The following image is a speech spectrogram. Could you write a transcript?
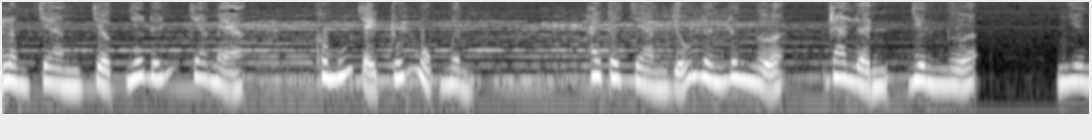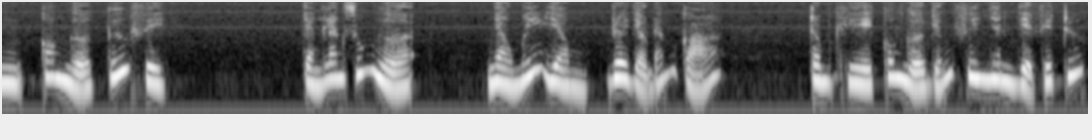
Lòng chàng chợt nhớ đến cha mẹ, không muốn chạy trốn một mình. Hai tay chàng vỗ lên lưng ngựa, ra lệnh dừng ngựa, nhưng con ngựa cứ phi chàng lăn xuống ngựa, nhào mấy vòng rơi vào đám cỏ, trong khi con ngựa vẫn phi nhanh về phía trước.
